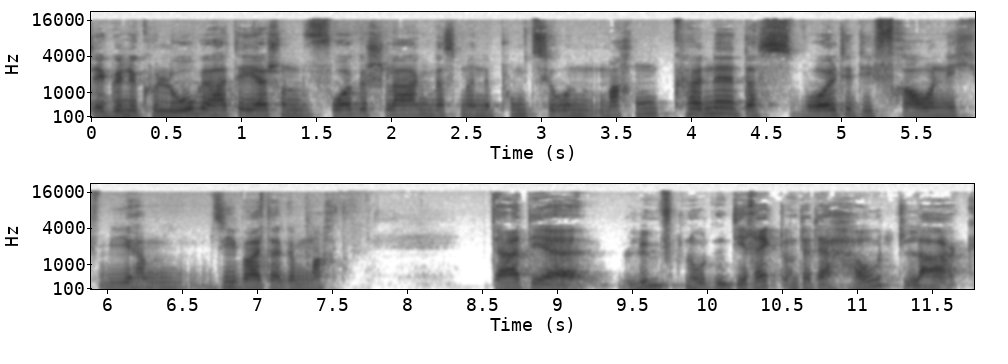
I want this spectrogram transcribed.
Der Gynäkologe hatte ja schon vorgeschlagen, dass man eine Punktion machen könne. Das wollte die Frau nicht. Wie haben Sie weitergemacht? da der Lymphknoten direkt unter der Haut lag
